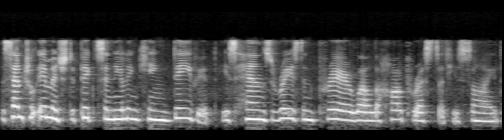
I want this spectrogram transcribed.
The central image depicts a kneeling King David, his hands raised in prayer while the harp rests at his side.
